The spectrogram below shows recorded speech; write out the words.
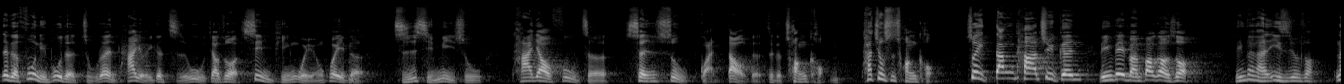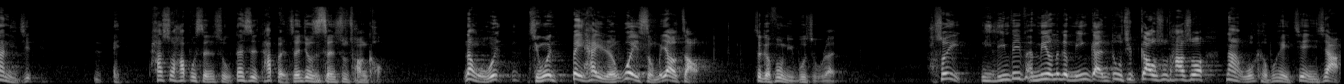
那个妇女部的主任他有一个职务叫做性平委员会的执行秘书，他要负责申诉管道的这个窗口，他就是窗口，所以当他去跟林飞凡报告的时候，林飞凡的意思就是说，那你接哎他说他不申诉，但是他本身就是申诉窗口。那我问，请问被害人为什么要找这个妇女部主任？所以你林非凡没有那个敏感度去告诉他说，那我可不可以见一下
